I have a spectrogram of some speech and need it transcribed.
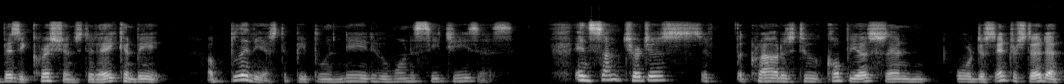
busy Christians today can be oblivious to people in need who want to see Jesus. In some churches, if the crowd is too copious and or disinterested, a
